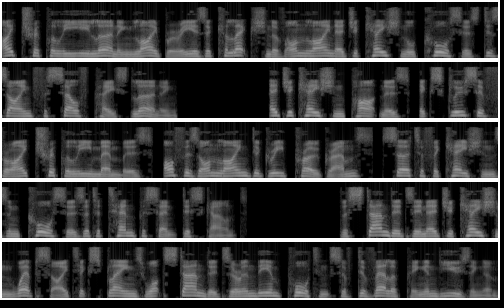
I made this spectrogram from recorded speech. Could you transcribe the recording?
IEEE Learning Library is a collection of online educational courses designed for self-paced learning. Education Partners, exclusive for IEEE members, offers online degree programs, certifications and courses at a 10% discount. The Standards in Education website explains what standards are and the importance of developing and using them.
